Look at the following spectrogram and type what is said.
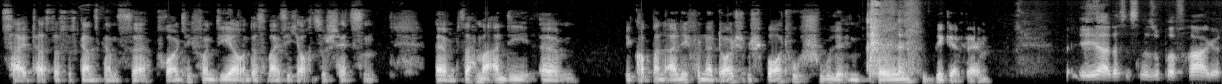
Zeit hast. Das ist ganz, ganz äh, freundlich von dir und das weiß ich auch zu schätzen. Ähm, sag mal, Andi, ähm, wie kommt man eigentlich von der Deutschen Sporthochschule in Köln zu Big FM? Ja, das ist eine super Frage.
